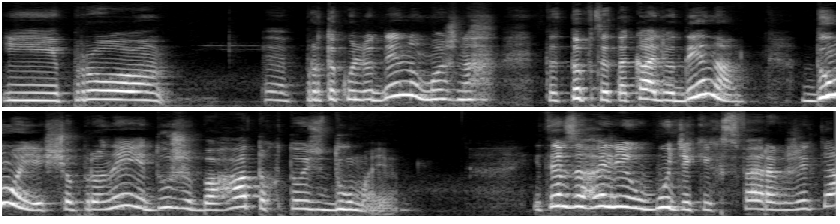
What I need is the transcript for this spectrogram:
І про, про таку людину можна, тобто така людина думає, що про неї дуже багато хтось думає. І це взагалі у будь-яких сферах життя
